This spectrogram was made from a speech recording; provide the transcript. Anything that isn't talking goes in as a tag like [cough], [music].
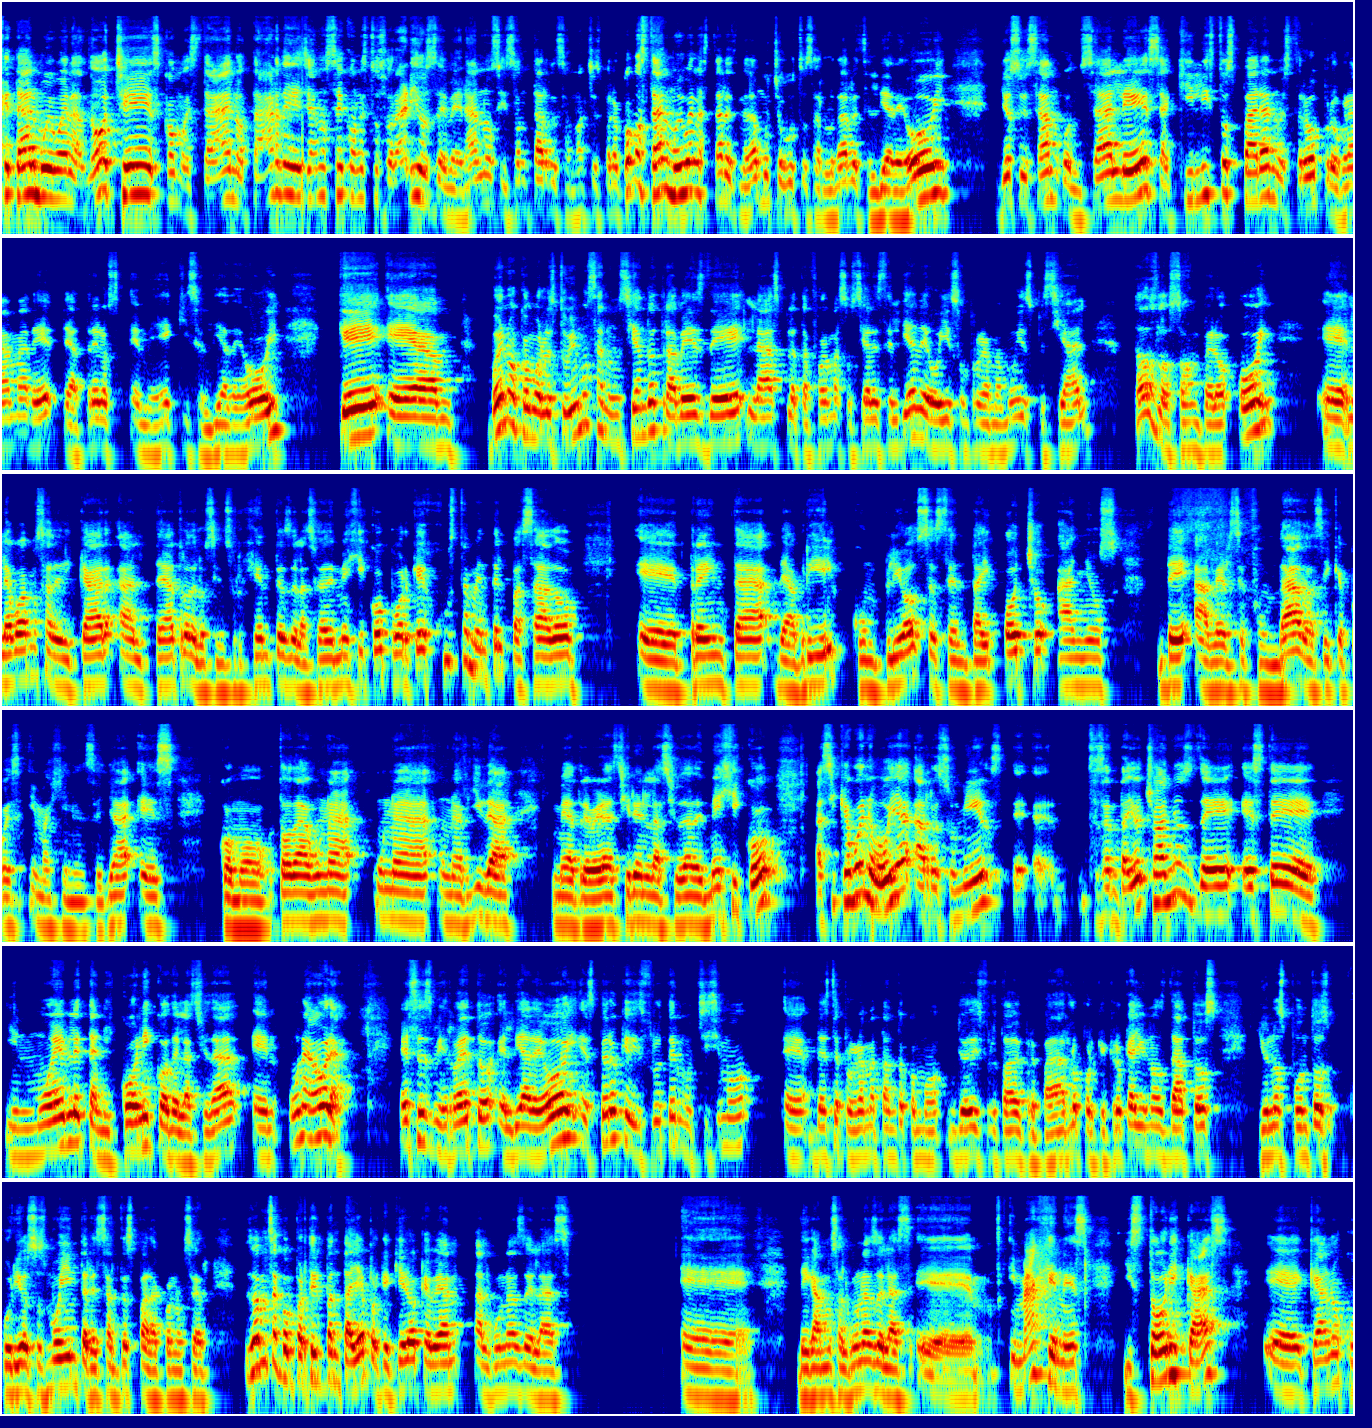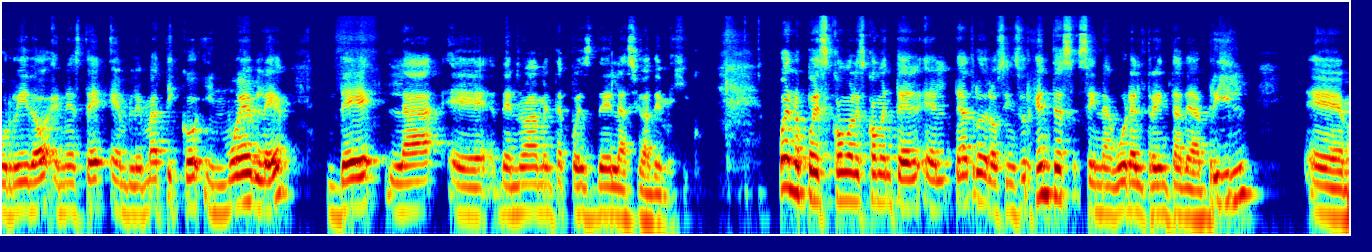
¿qué tal? Muy buenas noches. ¿Cómo están? O tardes, ya no sé con estos horarios de verano si son tardes o noches, pero ¿cómo están? Muy buenas tardes. Me da mucho gusto saludarles el día de hoy. Yo soy Sam González, aquí listos para nuestro programa de Teatreros MX el día de hoy, que, eh, bueno, como lo estuvimos anunciando a través de las plataformas sociales, el día de hoy es un programa muy especial. Todos lo son, pero hoy eh, le vamos a dedicar al Teatro de los Insurgentes de la Ciudad de México porque justamente el pasado 30 eh, de abril cumplió 68 años de haberse fundado, así que pues imagínense, ya es como toda una, una, una vida, me atrevería a decir, en la Ciudad de México. Así que bueno, voy a, resumir 68 eh, años de este inmueble tan icónico de la ciudad en una hora. Ese es mi reto el día de hoy. Espero que disfruten muchísimo eh, de este programa, tanto como yo he disfrutado de prepararlo, porque creo que hay unos datos y unos puntos curiosos muy interesantes para conocer. Les vamos a compartir pantalla porque quiero que vean algunas de las, eh, digamos, algunas de las eh, imágenes históricas eh, que han ocurrido en este emblemático inmueble de la, eh, de nuevamente, pues, de la Ciudad de México. Bueno, pues como les comenté, el Teatro de los Insurgentes se inaugura el 30 de abril eh,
